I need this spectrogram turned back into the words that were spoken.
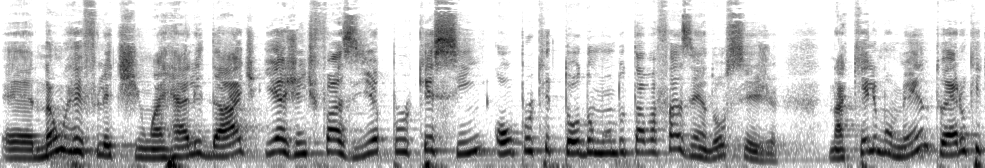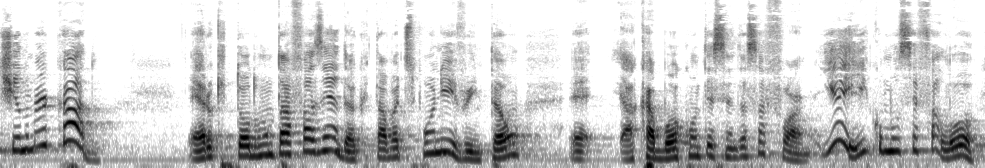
é, não refletiam a realidade e a gente fazia porque sim ou porque todo mundo estava fazendo. Ou seja, naquele momento era o que tinha no mercado. Era o que todo mundo estava fazendo, era o que estava disponível. Então, é, acabou acontecendo dessa forma. E aí, como você falou,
